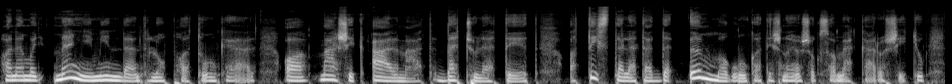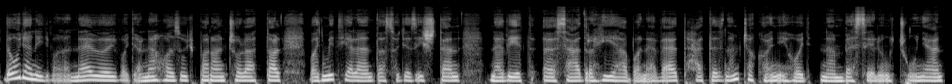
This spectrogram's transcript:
hanem hogy mennyi mindent lophatunk el, a másik álmát, becsületét, a tiszteletet, de önmagunkat is nagyon sokszor megkárosítjuk. De ugyanígy van a ne ölj, vagy a ne hazudj parancsolattal, vagy mit jelent az, hogy az Isten nevét szádra hiába neved, hát ez nem csak annyi, hogy nem beszélünk csúnyán,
